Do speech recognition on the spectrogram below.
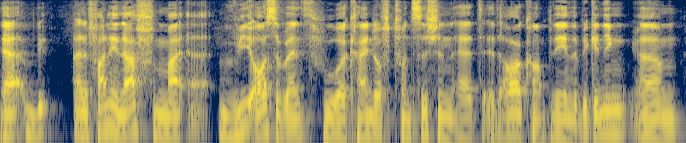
Yeah. Uh, funny enough, my, uh, we also went through a kind of transition at, at our company in the beginning. Um,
